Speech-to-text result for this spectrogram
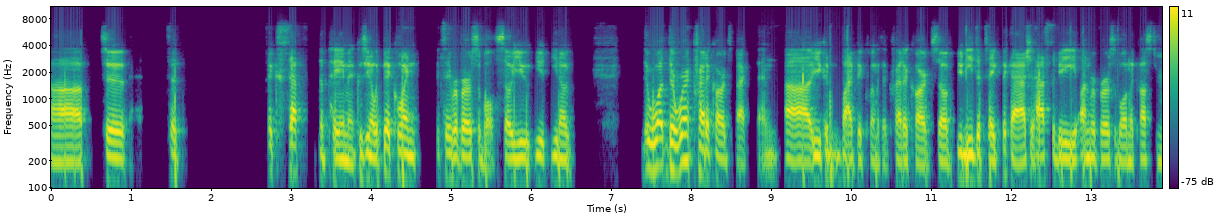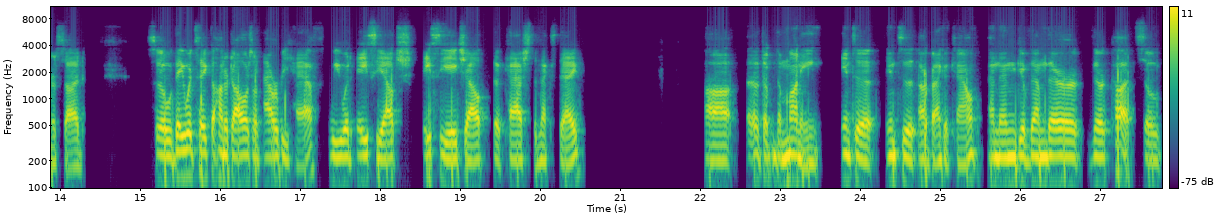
uh, to to accept the payment because you know with bitcoin it's irreversible so you you, you know there, what, there weren't credit cards back then. Uh, you could buy Bitcoin with a credit card. So you need to take the cash. It has to be unreversible on the customer side. So they would take the hundred dollars on our behalf. We would ACH ACH out the cash the next day, uh, uh, the, the money into into our bank account, and then give them their their cut. So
